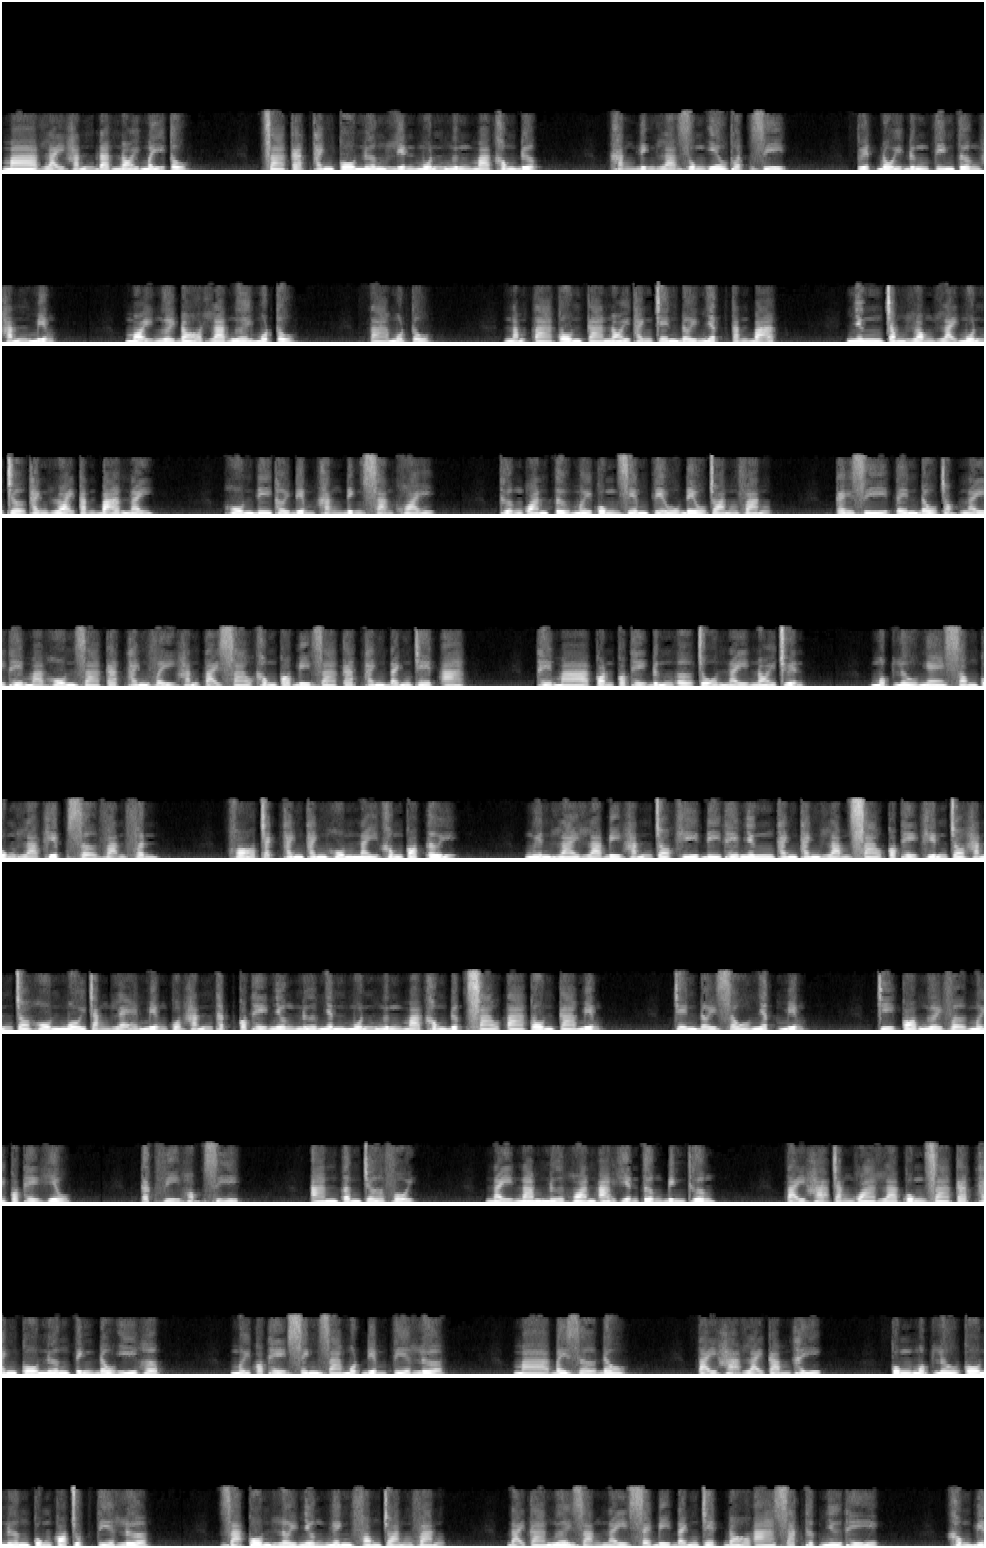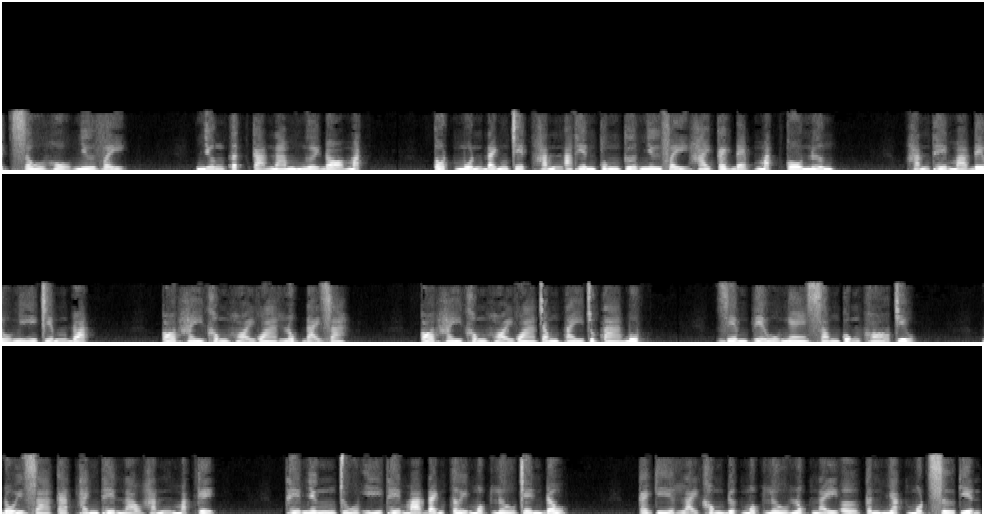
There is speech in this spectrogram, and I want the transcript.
Mà lại hắn đã nói mấy câu. Gia Cát Thanh cô nương liền muốn ngừng mà không được. Khẳng định là dùng yêu thuật gì. Tuyệt đối đừng tin tưởng hắn miệng. Mọi người đó là ngươi một câu. Ta một câu. Nắm ta tôn ca nói thành trên đời nhất cặn bã. Nhưng trong lòng lại muốn trở thành loại cặn bã này. Hôn đi thời điểm khẳng định sảng khoái. Thượng quan tử mới cùng Diêm Tiếu đều choáng váng. Cái gì tên đầu chọc này thế mà hôn ra cát thanh vậy hắn tại sao không có bị ra cát thanh đánh chết a Thế mà còn có thể đứng ở chỗ này nói chuyện. Một lưu nghe xong cũng là khiếp sợ vạn phần. Phó trách thanh thanh hôm nay không có tới. Nguyên lai là bị hắn cho khí đi thế nhưng thanh thanh làm sao có thể khiến cho hắn cho hôn môi chẳng lẽ miệng của hắn thật có thể nhường nữ nhân muốn ngừng mà không được sao ta tôn ca miệng. Trên đời xấu nhất miệng. Chỉ có người vợ mới có thể hiểu. Các vị học sĩ. An tâm chớ vội. Này nam nữ hoan ái hiện tượng bình thường. Tại hạ chẳng qua là cùng ra các thanh cô nương tình đầu ý hợp. Mới có thể sinh ra một điểm tia lửa. Mà bây giờ đâu? Tại hạ lại cảm thấy. Cùng một lưu cô nương cũng có chút tia lửa. Dạ côn lời nhường nghênh phong choáng váng. Đại ca ngươi dạng này sẽ bị đánh chết đó a à, xác thực như thế. Không biết xấu hổ như vậy. Nhưng tất cả nam người đỏ mắt. Tốt muốn đánh chết hắn A à, Thiên Cung cứ như vậy hai cách đẹp mắt cô nương. Hắn thế mà đều nghĩ chiếm đoạt. Có hay không hỏi qua lục đại gia. Có hay không hỏi qua trong tay chúng ta bút. Diêm Tiếu nghe xong cũng khó chịu. Đối ra cát thanh thế nào hắn mặc kệ. Thế nhưng chú ý thế mà đánh tới một lưu trên đầu. Cái kia lại không được một lưu lúc này ở cân nhắc một sự kiện.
